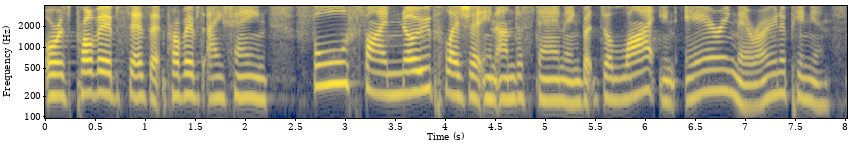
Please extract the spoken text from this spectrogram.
Or as Proverbs says it, Proverbs 18 fools find no pleasure in understanding, but delight in airing their own opinions.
